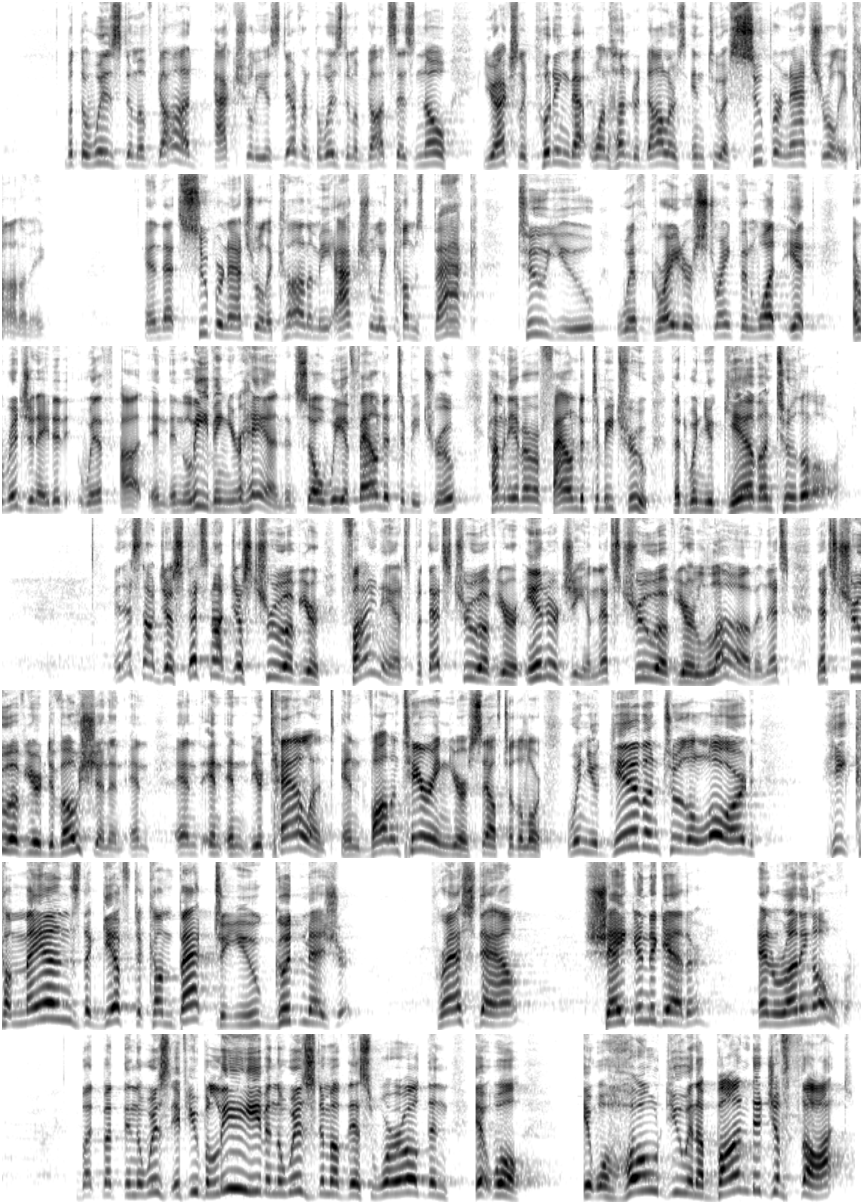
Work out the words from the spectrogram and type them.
But the wisdom of God actually is different. The wisdom of God says, no, you're actually putting that $100 into a supernatural economy. And that supernatural economy actually comes back to you with greater strength than what it originated with uh, in, in leaving your hand. And so we have found it to be true. How many have ever found it to be true that when you give unto the Lord, and that's not just that's not just true of your finance, but that's true of your energy and that's true of your love and that's that's true of your devotion and and and and, and your talent and volunteering yourself to the Lord. When you give unto the Lord, he commands the gift to come back to you, good measure, pressed down, shaken together, and running over. But but in the wisdom if you believe in the wisdom of this world then it will it will hold you in a bondage of thought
